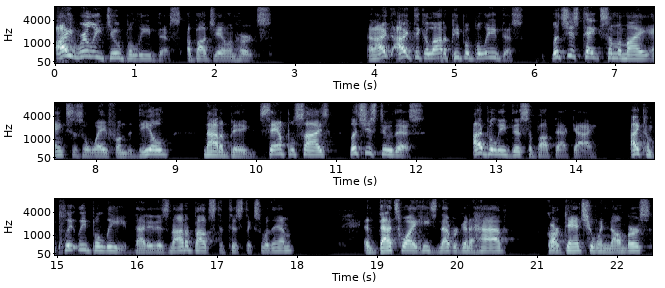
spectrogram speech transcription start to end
I really do believe this about Jalen Hurts. And I, I think a lot of people believe this. Let's just take some of my angst away from the deal, not a big sample size. Let's just do this. I believe this about that guy. I completely believe that it is not about statistics with him. And that's why he's never going to have gargantuan numbers.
